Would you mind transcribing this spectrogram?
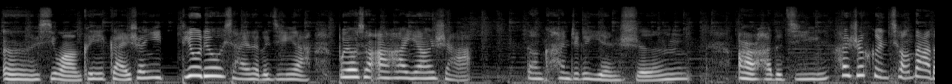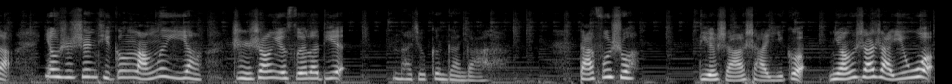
嗯，希望可以改善一丢丢下一代的基因啊，不要像二哈一样傻。但看这个眼神，二哈的基因还是很强大的。要是身体跟狼了一样，智商也随了爹，那就更尴尬了。”达夫说：“爹傻傻一个，娘傻傻一窝。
